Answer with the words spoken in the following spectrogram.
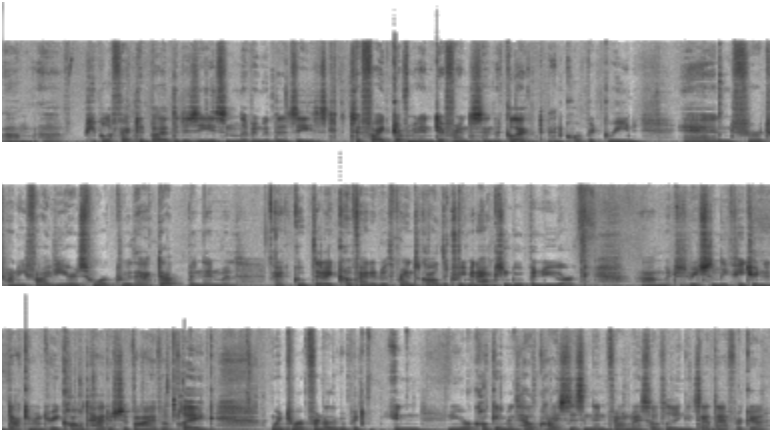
um, of people affected by the disease and living with the disease to fight government indifference and neglect and corporate greed. And for 25 years, worked with ACT UP and then with a group that I co founded with friends called the Treatment Action Group in New York, um, which was recently featured in a documentary called How to Survive a Plague. Went to work for another group in New York called Gay Men's Health Crisis, and then found myself living in South Africa,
